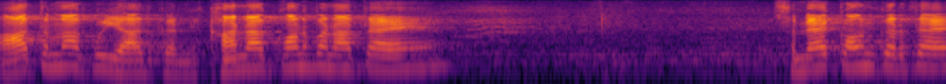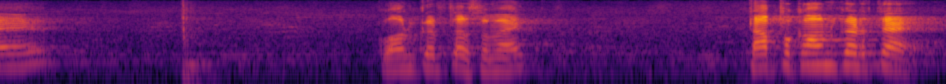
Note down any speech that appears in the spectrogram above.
आत्मा को याद करना। खाना कौन बनाता है? समय कौन करता है? कौन करता समय? तप कौन करता है?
